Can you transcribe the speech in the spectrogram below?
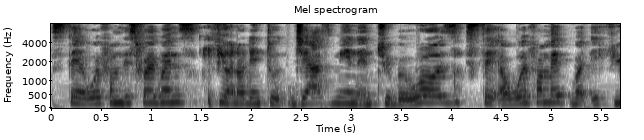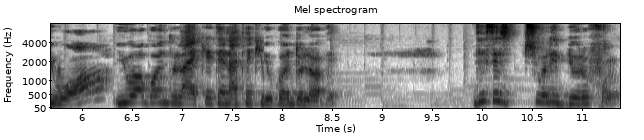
stay away from this fragrance. If you are not into jasmine and tuberose, stay away from it. But if you are, you are going to like it and I think you're going to love it. This is truly beautiful.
